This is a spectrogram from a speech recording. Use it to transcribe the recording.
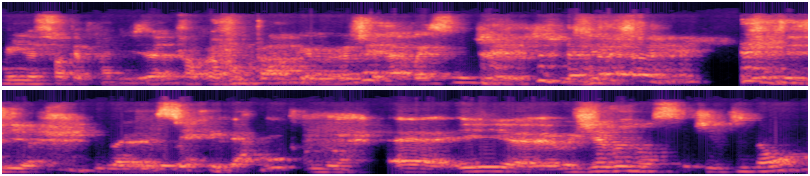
1999, on parle, j'ai l'impression que c'est-à-dire le siècle dernier. Euh, et euh, j'ai renoncé, j'ai dit non.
